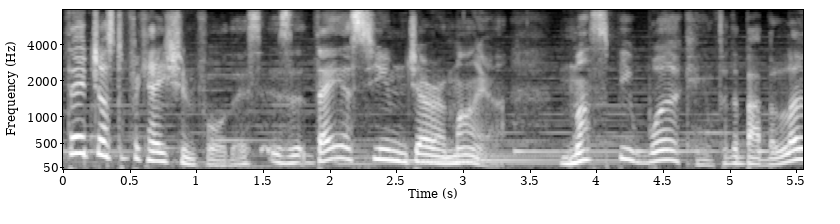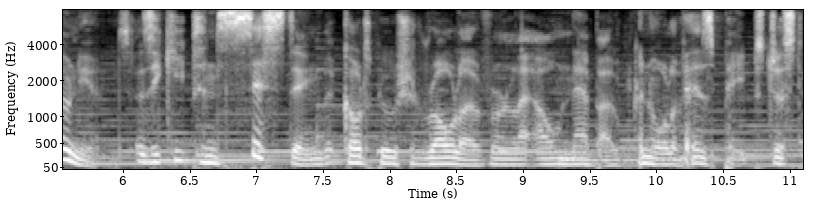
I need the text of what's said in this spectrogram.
their justification for this is that they assume Jeremiah must be working for the Babylonians, as he keeps insisting that God's people should roll over and let old Nebo and all of his peeps just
